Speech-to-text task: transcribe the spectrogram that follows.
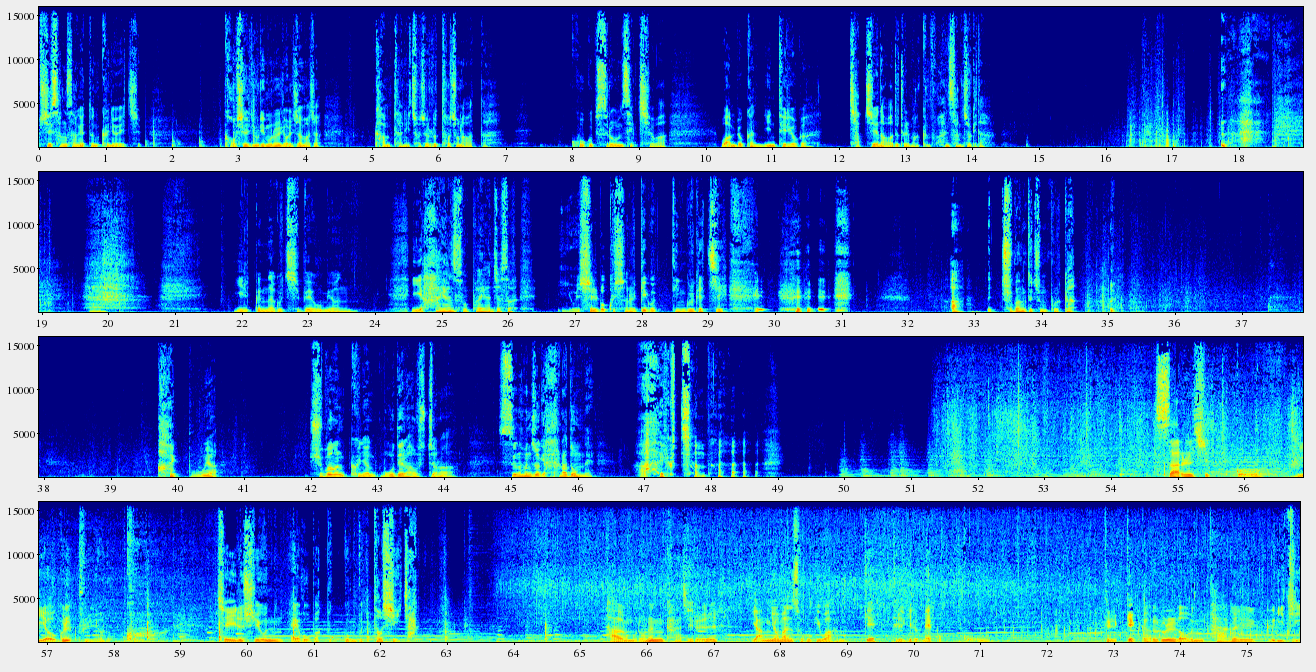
없이 상상했던 그녀의 집. 거실 유리문을 열자마자 감탄이 저절로 터져 나왔다. 고급스러운 색채와 완벽한 인테리어가 잡지에 나와도 될 만큼 환상적이다. 일 끝나고 집에 오면 이 하얀 소파에 앉아서 이 실버 쿠션을 끼고 뒹굴겠지? 아, 주방도 좀 볼까? 아, 뭐야. 주방은 그냥 모델 하우스잖아. 쓴 흔적이 하나도 없네. 아이고, 참. 쌀을 씻고 미역을 불려놓고 제일 쉬운 애호박 볶음부터 시작. 다음으로는 가지를 양념한 소고기와 함께 들기름에 볶고 들깨가루를 넣은 탕을 끓이지.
